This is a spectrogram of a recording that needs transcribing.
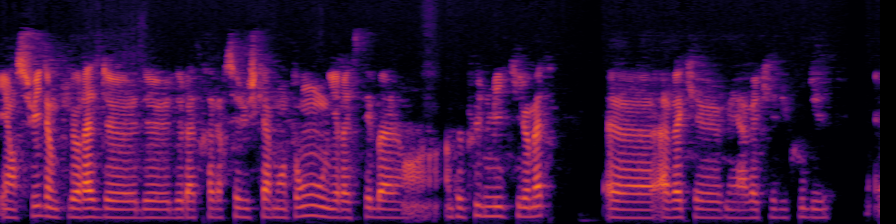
Et ensuite, donc le reste de, de, de la traversée jusqu'à Menton, où il restait bah, un, un peu plus de 1000 km euh, avec euh, mais avec du coup des euh,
